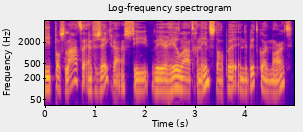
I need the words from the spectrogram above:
die pas later en verzekeraars die weer heel laat gaan instappen in de Bitcoin-markt.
